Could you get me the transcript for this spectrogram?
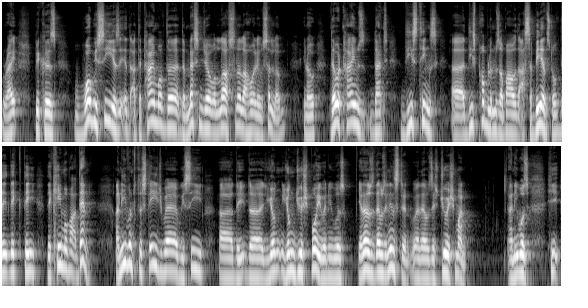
right? Because what we see is at the time of the, the Messenger of Allah sallallahu alaihi wasallam, you know, there were times that these things, uh, these problems about the asabi and stuff, they, they, they, they came about then. And even to the stage where we see uh, the, the young, young Jewish boy when he was, you know, there was, there was an incident where there was this Jewish man and he was, he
